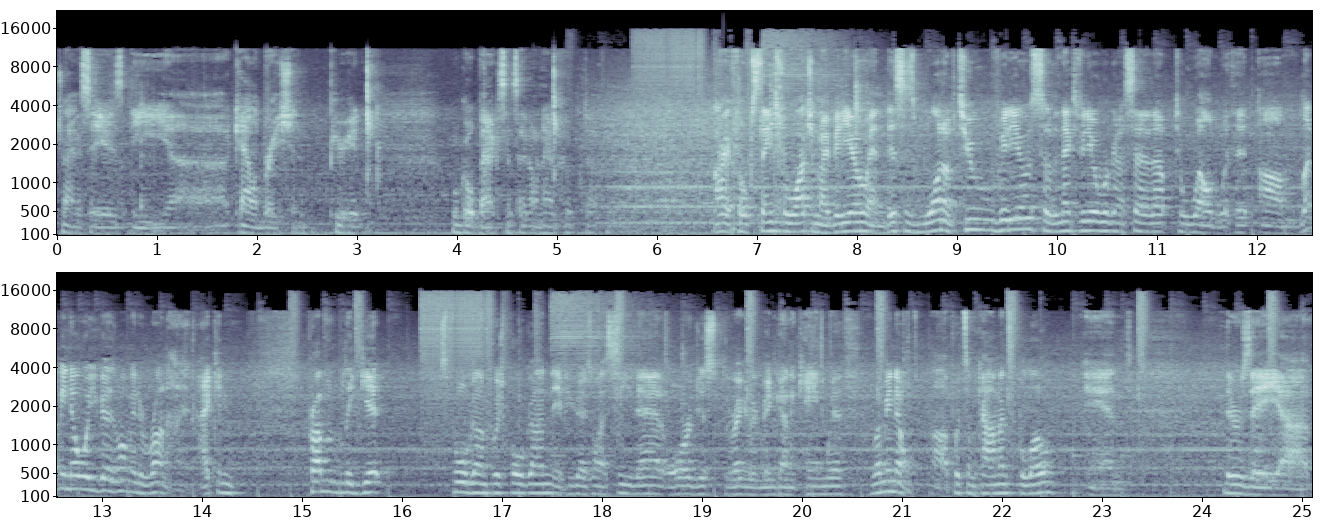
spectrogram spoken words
trying to say is the uh, calibration period. We'll go back since I don't have hooked up. All right, folks, thanks for watching my video, and this is one of two videos, so the next video we're gonna set it up to weld with it. Um, let me know what you guys want me to run on it. I can probably get spool gun, push pull gun, if you guys wanna see that, or just the regular MIG gun it came with. Let me know. Uh, put some comments below, and there's a uh,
